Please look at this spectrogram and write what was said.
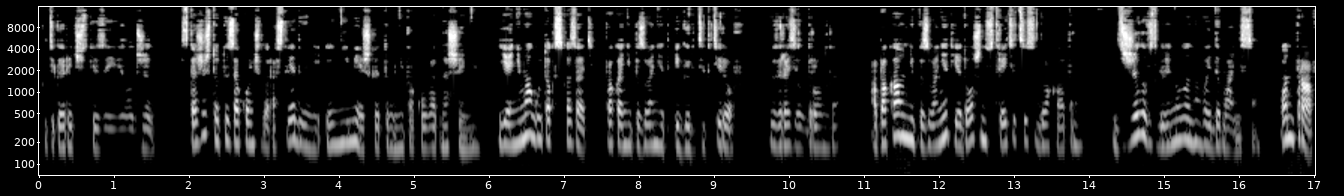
категорически заявила Джилл. Скажи, что ты закончил расследование и не имеешь к этому никакого отношения. Я не могу так сказать, пока не позвонит Игорь Дегтярев, возразил Дронго. А пока он не позвонит, я должен встретиться с адвокатом. Джила взглянула на Вайдеманиса. Он прав,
